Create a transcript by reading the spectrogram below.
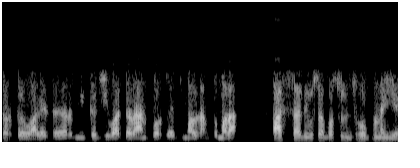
करतोय वाळे सर मी तर जीवाचं रान करतोय तुम्हाला सांगतो मला पाच सहा दिवसापासून झोप नाहीये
